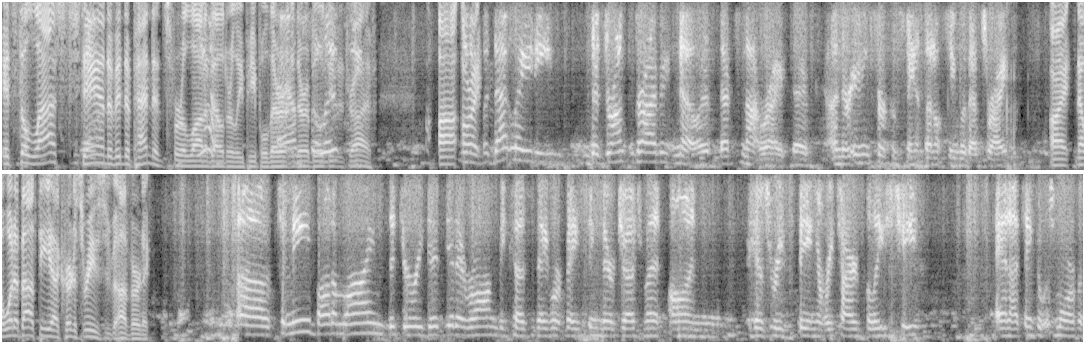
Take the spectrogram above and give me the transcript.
It's the last stand of independence for a lot of elderly people. Their their ability to drive. Uh, all know, right, But that lady, the drunk driving, no, that's not right. That, under any circumstance, I don't see where that's right. all right. Now, what about the uh, Curtis Reeves uh, verdict? Uh, to me, bottom line, the jury did get it wrong because they were basing their judgment on his re- being a retired police chief. And I think it was more of a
